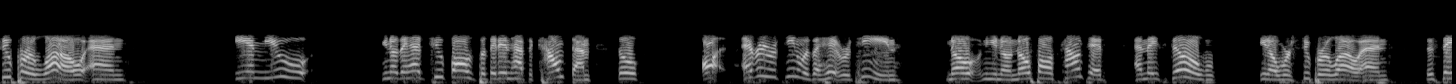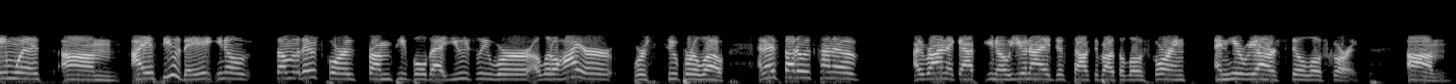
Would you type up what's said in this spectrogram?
super low, and EMU, you know, they had two falls, but they didn't have to count them. So all, every routine was a hit routine. No, you know, no falls counted, and they still, you know, were super low. And the same with um, ISU. They, you know, some of their scores from people that usually were a little higher were super low. And I thought it was kind of ironic after, you know, you and I just talked about the low scoring, and here we are still low scoring. Um,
